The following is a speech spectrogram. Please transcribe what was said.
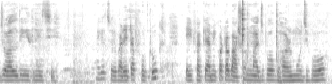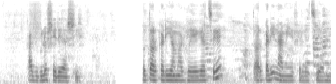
জল দিয়ে দিয়েছি। ঠিক আছে? এবার এটা ফুটুক। এই ফাঁকে আমি কটা বাসন মাজবো, ঘর মুছবো কাজগুলো সেরে আসি। তো তরকারি আমার হয়ে গেছে। তরকারি নামিয়ে ফেলেছি আমি।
